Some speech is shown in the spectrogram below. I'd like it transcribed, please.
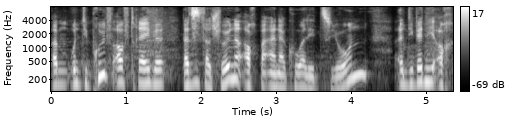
Ähm, und die Prüfaufträge, das ist das Schöne auch bei einer Koalition, äh, die werden ja auch,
